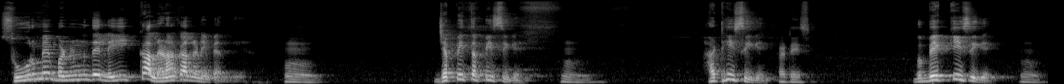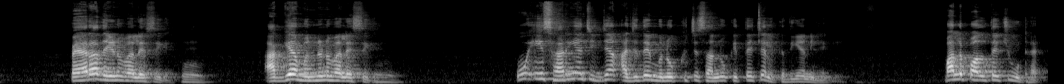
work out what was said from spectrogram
ਸੂਰਮੇ ਬਣਨ ਦੇ ਲਈ ਘਾਲਣਾ ਘਾਲਣੀ ਪੈਂਦੀ ਹੈ। ਹੂੰ। ਜੱਪੀ ਤੱਪੀ ਸੀਗੇ। ਹੂੰ। ਹਠੀ ਸੀਗੇ। ਹਟੀ ਸੀ। ਵਿਵੇਕੀ ਸੀਗੇ। ਹੂੰ। ਪੈਰਾ ਦੇਣ ਵਾਲੇ ਸੀਗੇ। ਹੂੰ। ਆਗਿਆ ਮੰਨਣ ਵਾਲੇ ਸੀਗੇ। ਉਹ ਇਹ ਸਾਰੀਆਂ ਚੀਜ਼ਾਂ ਅੱਜ ਦੇ ਮਨੁੱਖ 'ਚ ਸਾਨੂੰ ਕਿਤੇ ਝਲਕਦੀਆਂ ਨਹੀਂ ਹੈਗੀਆਂ। ਪਲ ਪਲ ਤੇ ਝੂਠ ਹੈ।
